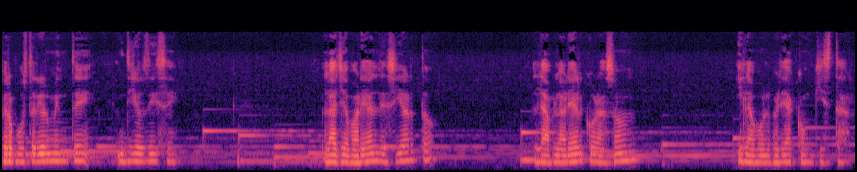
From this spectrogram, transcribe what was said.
Pero posteriormente Dios dice, la llevaré al desierto, le hablaré al corazón y la volveré a conquistar.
